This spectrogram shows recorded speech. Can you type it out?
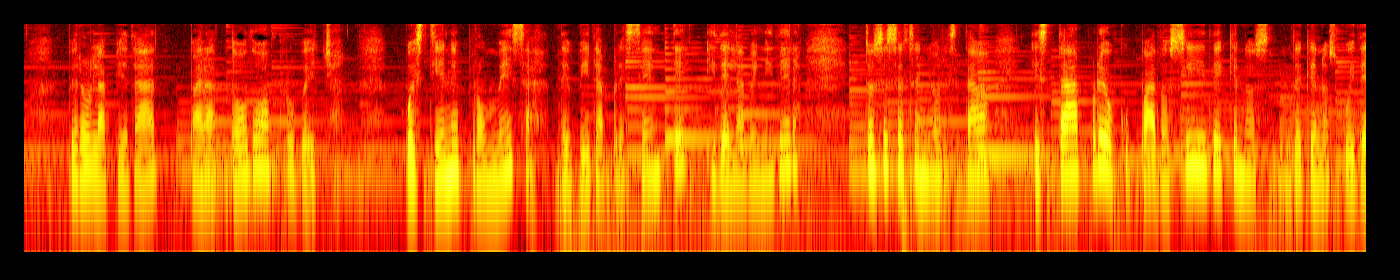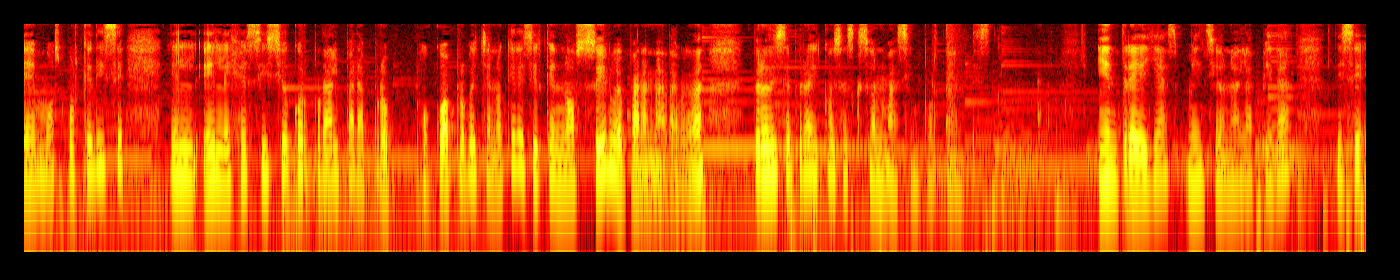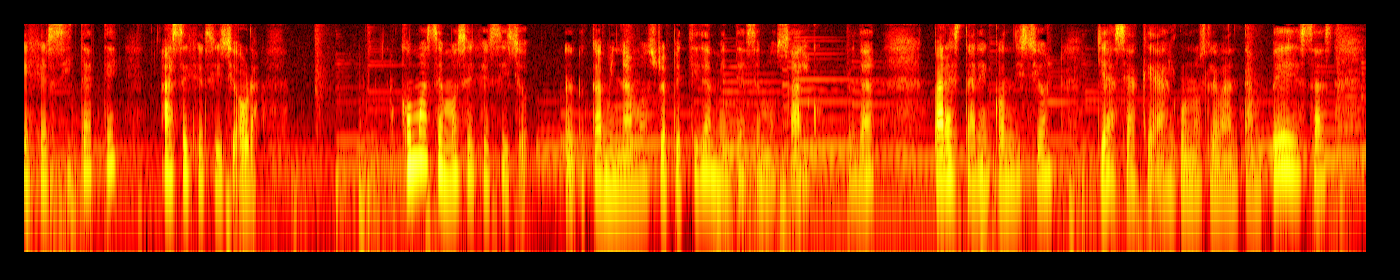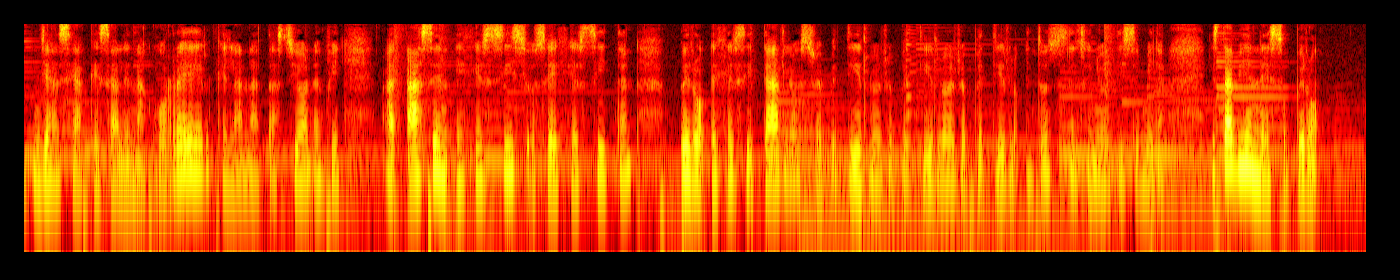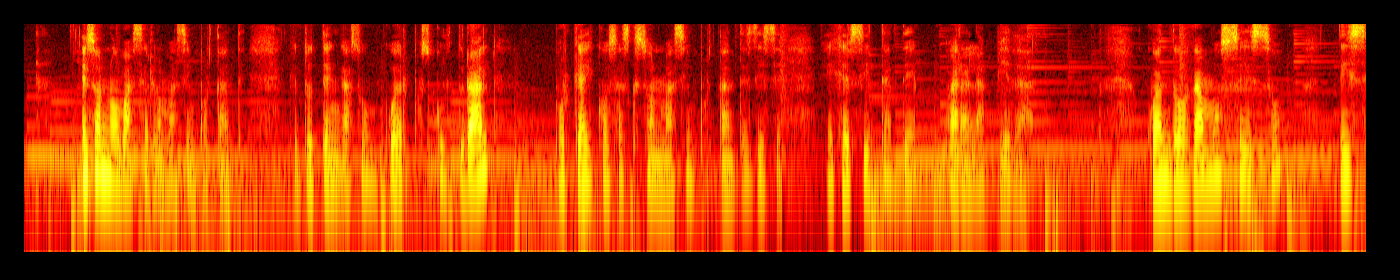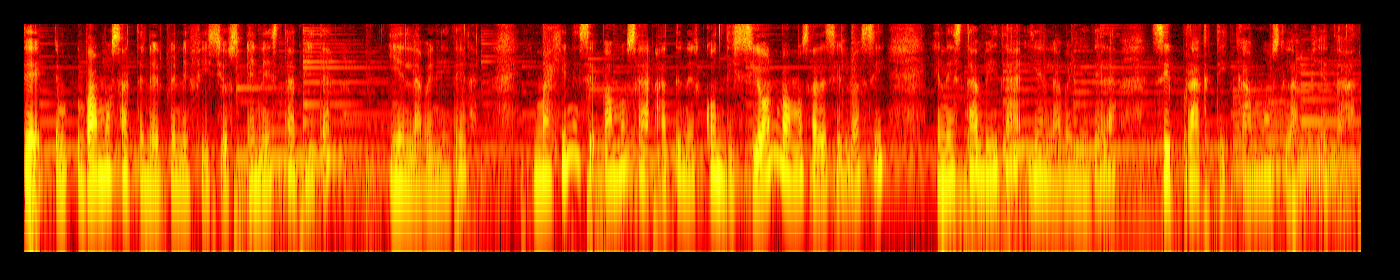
pero la piedad para todo aprovecha pues tiene promesa de vida presente y de la venidera. Entonces el Señor está, preocupado, sí, de que, nos, de que nos cuidemos, porque dice el, el ejercicio corporal para poco aprovecha, no quiere decir que no sirve para nada, ¿verdad? Pero dice, pero hay cosas que son más importantes. Y entre ellas menciona la piedad. Dice, ejercítate, haz ejercicio. Ahora, ¿cómo hacemos ejercicio? Caminamos repetidamente, hacemos algo, ¿verdad? Para estar en condición, ya sea que algunos levantan pesas, ya sea que salen a correr, que la natación, en fin, hacen ejercicio, se ejercitan, pero ejercitarlo es repetirlo y repetirlo y repetirlo. Entonces el Señor dice, mira, está bien eso, pero eso no va a ser lo más importante, que tú tengas un cuerpo escultural, porque hay cosas que son más importantes, dice, ejercítate para la piedad. Cuando hagamos eso, dice, em, vamos a tener beneficios en esta vida y en la venidera. Imagínense, vamos a, tener condición, vamos a decirlo así, en esta vida y en la venidera si practicamos la piedad.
